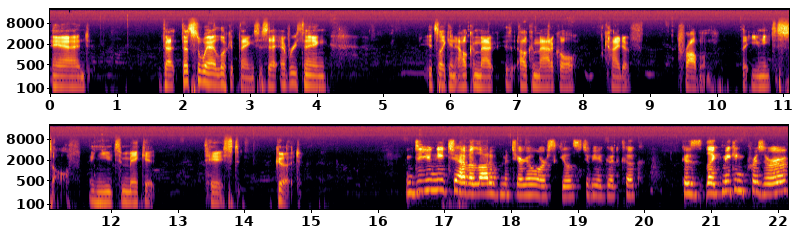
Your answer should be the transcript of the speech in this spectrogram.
And that that's the way I look at things is that everything it's like an alchemat- alchematical kind of problem that you need to solve and you need to make it taste good. Do you need to have a lot of material or skills to be a good cook? Because like making preserve,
